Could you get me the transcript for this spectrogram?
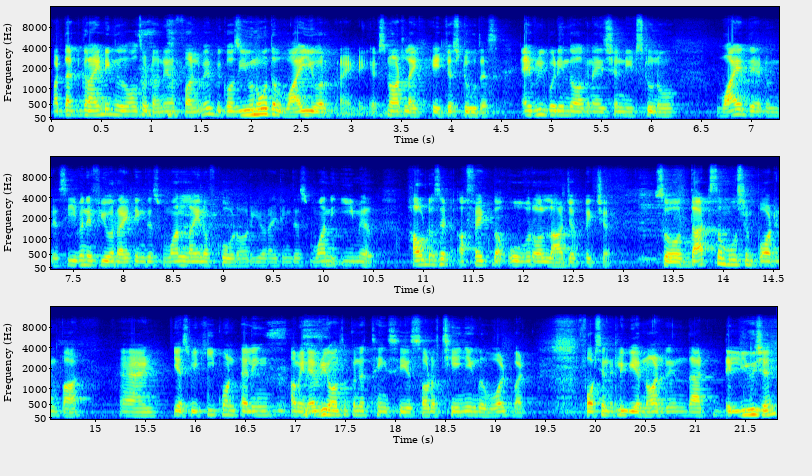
But that grinding is also done in a fun way because you know the why you are grinding. It's not like, hey, just do this. Everybody in the organization needs to know why they're doing this. Even if you're writing this one line of code or you're writing this one email, how does it affect the overall larger picture? So that's the most important part. And yes, we keep on telling, I mean, every entrepreneur thinks he is sort of changing the world, but fortunately, we are not in that delusion.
